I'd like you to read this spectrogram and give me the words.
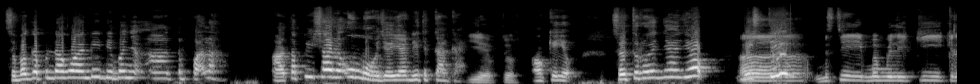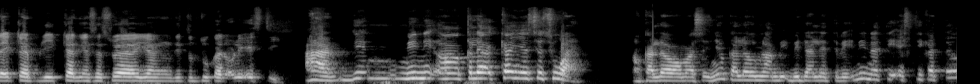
Sebagai pendawai ni dia banyak uh, tempat lah. Uh, tapi syarat umur je yang ditekankan. Ya, betul. Okey yuk. Seterusnya yuk. Mesti Uh, mesti memiliki kelayakan pendidikan yang sesuai yang ditentukan oleh ST. ah dia mini uh, kelayakan yang sesuai. Uh, kalau maksudnya kalau nak ambil bidang elektrik ni nanti ST kata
